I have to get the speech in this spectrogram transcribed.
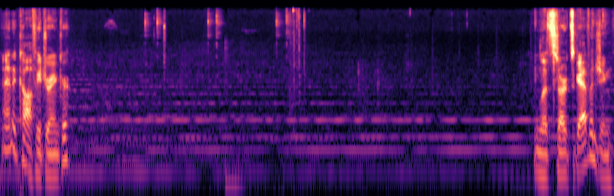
And a coffee drinker. Let's start scavenging.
